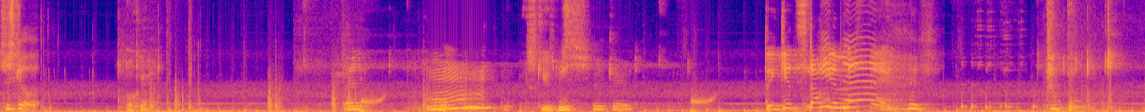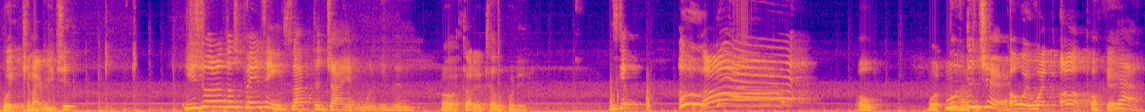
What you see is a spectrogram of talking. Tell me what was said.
Just go. Okay. Ready? Mm, Excuse me. triggered. They get stuck in this thing. Wait, can I reach it? Use one of those paintings, not the giant one, even. Oh, I thought I teleported. Let's go. Ah! Oh. What? Move the chair. Oh, it went up. Okay. Yeah,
